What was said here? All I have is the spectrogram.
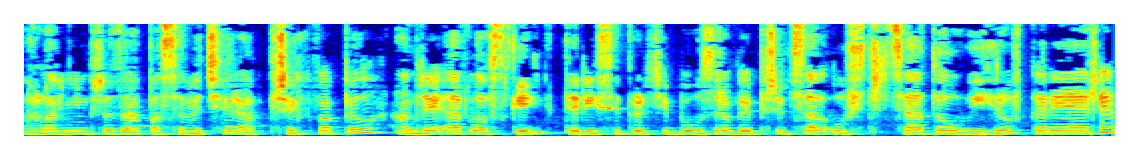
V hlavním předzápase večera překvapil Andrej Arlovský, který si proti Bouzrovi připsal už 30. výhru v kariéře.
